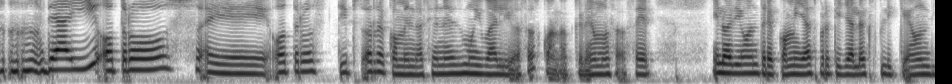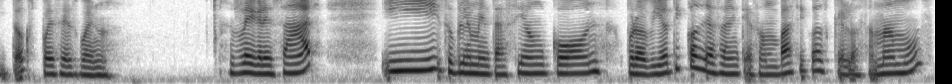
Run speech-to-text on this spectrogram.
De ahí otros, eh, otros tips o recomendaciones muy valiosas cuando queremos hacer, y lo digo entre comillas porque ya lo expliqué un detox, pues es bueno regresar y suplementación con probióticos, ya saben que son básicos, que los amamos.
